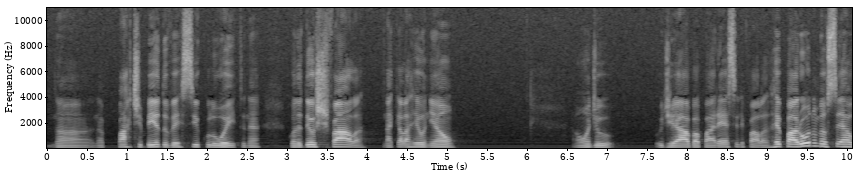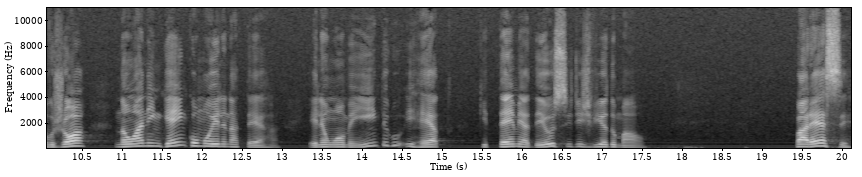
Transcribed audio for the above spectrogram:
na, na parte B do versículo 8, né? Quando Deus fala naquela reunião, onde o, o diabo aparece, ele fala: Reparou no meu servo Jó? Não há ninguém como ele na terra. Ele é um homem íntegro e reto, que teme a Deus e desvia do mal. Parece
